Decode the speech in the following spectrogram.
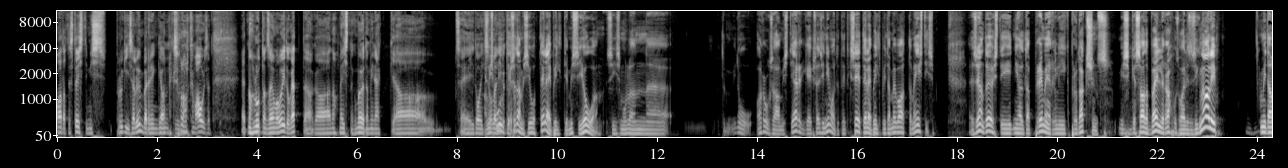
vaadates tõesti, mis prügi seal ümberringi on, eks ole, mhm. olgem ausad, et noh, Luton sai oma võidu kätte, aga noh, neist nagu möödaminek ja see ei tohiks olla liiga keeruline. seda, mis jõuab telepilti ja mis ei jõua, siis mul on äh, ütleme, minu arusaamist järgi käib see asi niimoodi, et näiteks see telepilt, mida me vaatame Eestis, see on tõesti nii-öelda Premier League Productions, mis, kes saadab välja rahvusvahelise signaali, mhm. mida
